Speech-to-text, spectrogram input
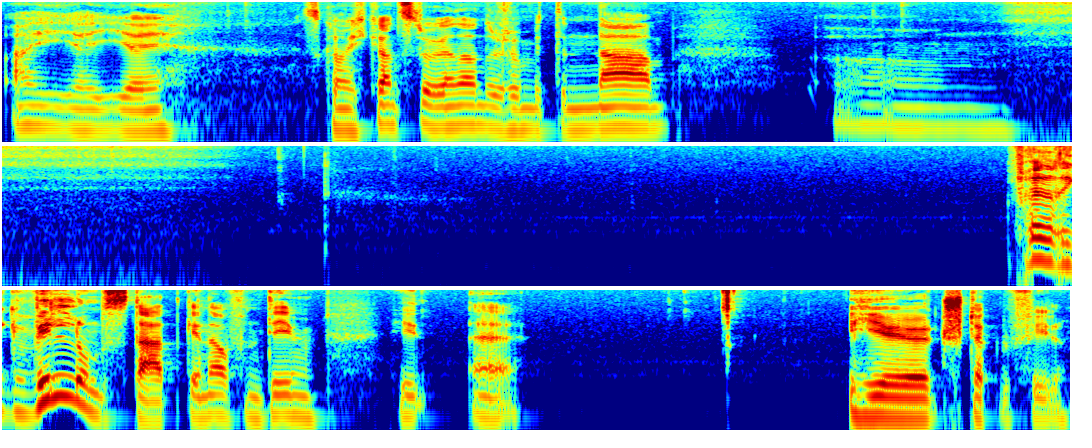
Eieiei. Jetzt komme ich ganz durcheinander schon mit den Namen. Ähm. Frederik Willumstad, genau von dem äh, hier Stöckel fiel.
